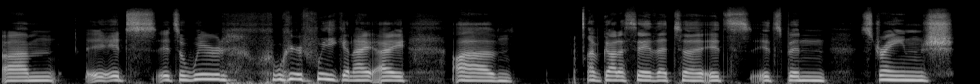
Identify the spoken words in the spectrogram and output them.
Um, it's it's a weird weird week, and I I um, I've got to say that uh, it's it's been strange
